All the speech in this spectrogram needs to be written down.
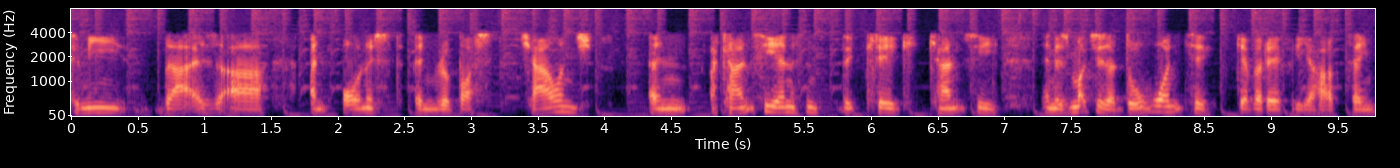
To me, that is a an honest and robust challenge. And I can't see anything that Craig can't see. And as much as I don't want to give a referee a hard time,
